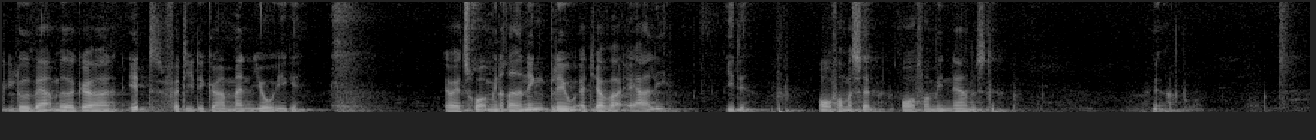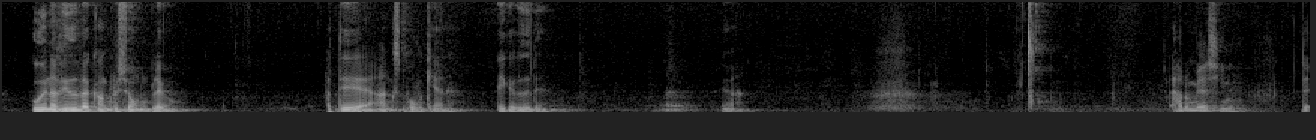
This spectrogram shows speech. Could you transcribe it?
lod være med at gøre et, fordi det gør man jo ikke. Og jeg tror, min redning blev, at jeg var ærlig i det. Over for mig selv, over for min nærmeste. Ja. Uden at vide, hvad konklusionen blev. Og det er angstprovokerende, ikke at vide det. Ja. Har du mere at sige? Det.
